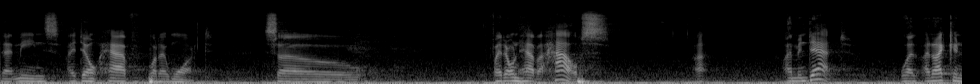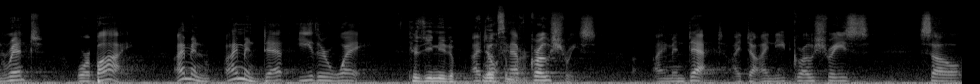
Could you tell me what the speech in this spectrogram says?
that means I don't have what I want. So if I don't have a house, I, I'm in debt. Well, and I can rent or buy. I'm in, I'm in debt either way. Because you need to I don't somewhere. have groceries. I'm in debt. I, do, I need groceries. So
